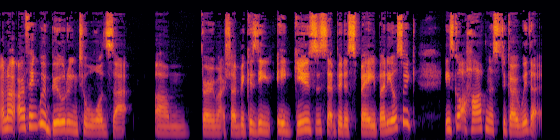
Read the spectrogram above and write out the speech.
And I, I, think we're building towards that um, very much so because he, he gives us that bit of speed, but he also he's got hardness to go with it.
